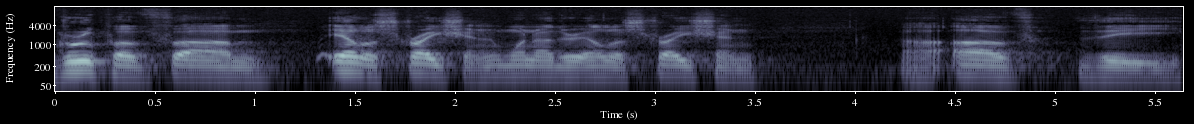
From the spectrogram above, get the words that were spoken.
group of um, illustration, one other illustration uh, of the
